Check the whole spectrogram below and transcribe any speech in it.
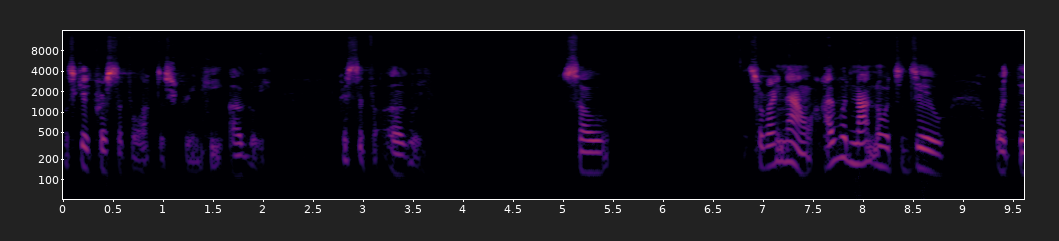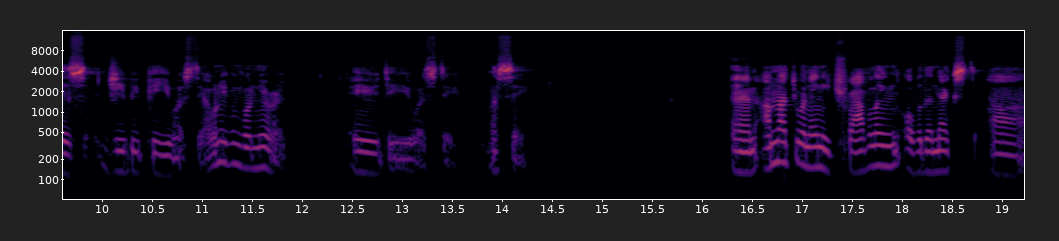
Let's get Christopher off the screen. He ugly. Christopher ugly. So, so right now, I would not know what to do with this GBP USD. I won't even go near it. AUD USD. Let's see. And I'm not doing any traveling over the next uh,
